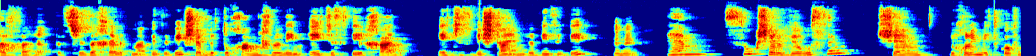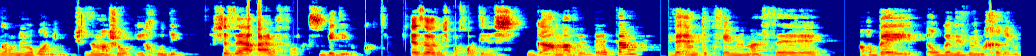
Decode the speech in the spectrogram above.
אלפא הרפס, שזה חלק מה-VZV, שבתוכם נכללים HSV1, HSV2 ו-VZV, הם סוג של וירוסים שהם יכולים לתקוף גם נוירונים, שזה משהו ייחודי. שזה האלפות. בדיוק. איזה עוד משפחות יש? גמא ובטא, והם תוקפים למעשה הרבה אורגניזמים אחרים,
